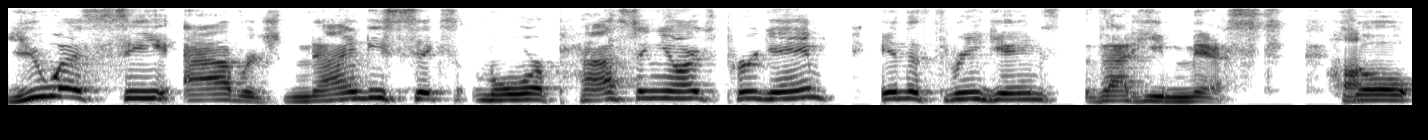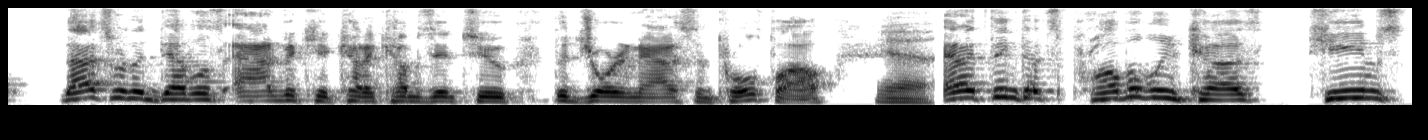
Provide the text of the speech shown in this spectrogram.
USC averaged 96 more passing yards per game in the three games that he missed. Huh. So that's where the devil's advocate kind of comes into the Jordan Addison profile. Yeah. And I think that's probably because teams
